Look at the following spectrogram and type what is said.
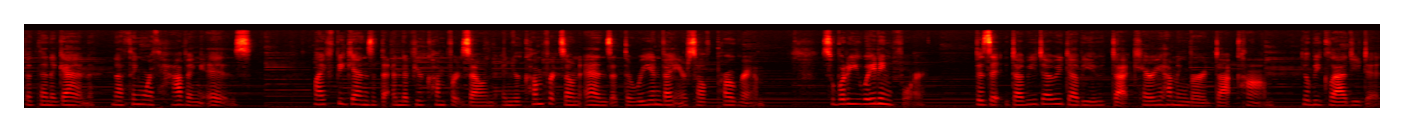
but then again, nothing worth having is. Life begins at the end of your comfort zone, and your comfort zone ends at the Reinvent Yourself program. So, what are you waiting for? Visit www.carriehummingbird.com. You'll be glad you did.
